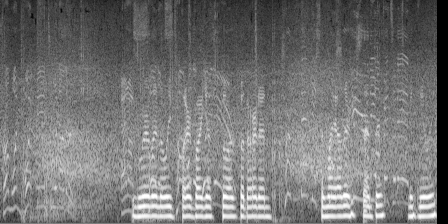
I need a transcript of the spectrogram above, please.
From one point man to another. Literally the only player by against. Thor Bedard and and my other here in the center. McNeely.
